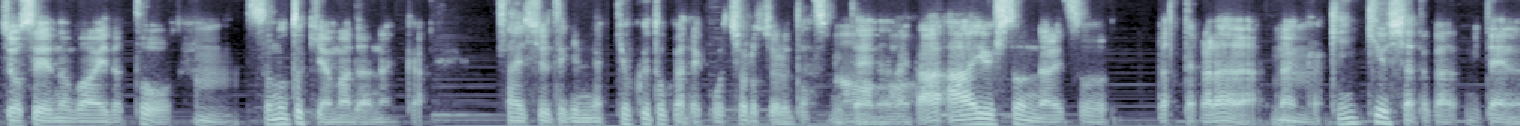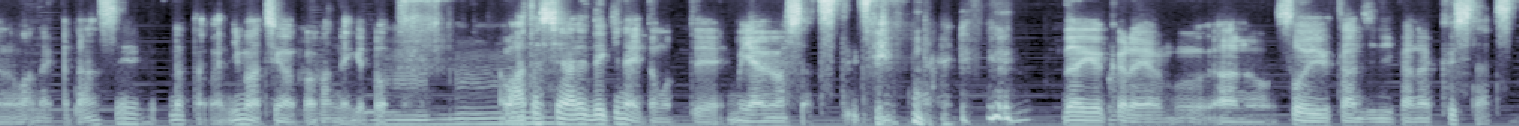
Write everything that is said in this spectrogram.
女性の場合だと、うん。その時はまだなんか、最終的に楽曲とかでこうちょろちょろ出すみたいな、なんかあああいう人になりそうだったから、うん。なんか研究者とかみたいなのはなんか男性だったのか、今は違うかわかんないけど、うん。私あれできないと思って、もうやめましたっつって言って、大学からやもうあのそういう感じにいかなくしたっつっ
